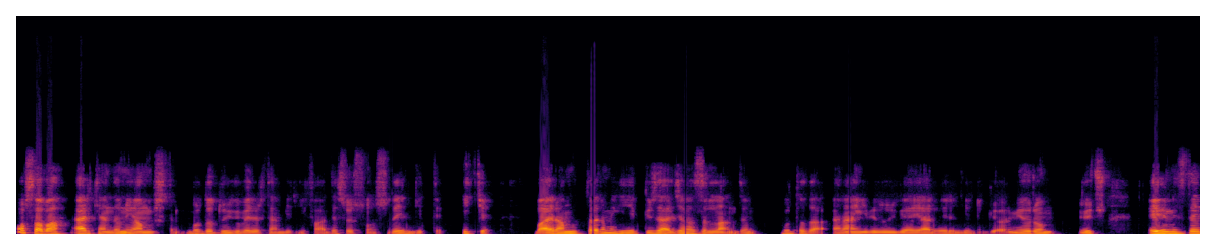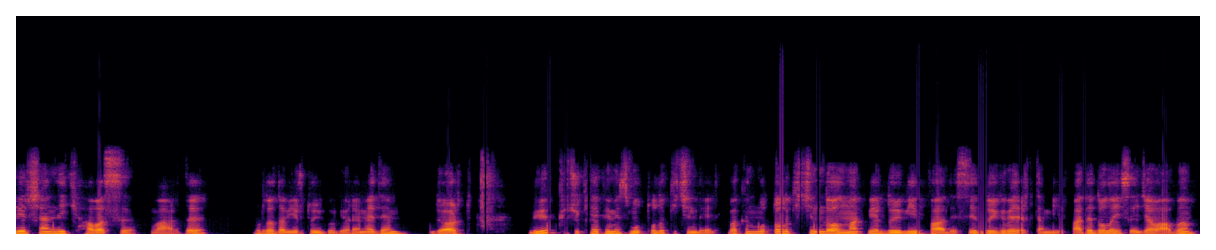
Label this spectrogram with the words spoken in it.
O sabah erkenden uyanmıştım. Burada duygu belirten bir ifade söz konusu değil gitti. 2. Bayramlıklarımı giyip güzelce hazırlandım. Burada da herhangi bir duyguya yer verildiğini görmüyorum. 3. Evimizde bir şenlik havası vardı. Burada da bir duygu göremedim. 4. Büyük küçük hepimiz mutluluk içindeydik. Bakın mutluluk içinde olmak bir duygu ifadesi, duygu belirten bir ifade. Dolayısıyla cevabım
